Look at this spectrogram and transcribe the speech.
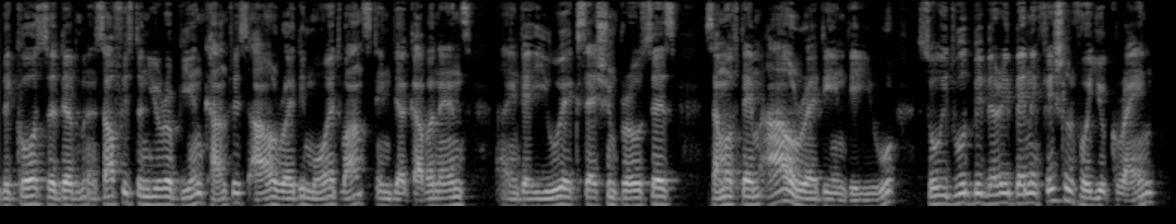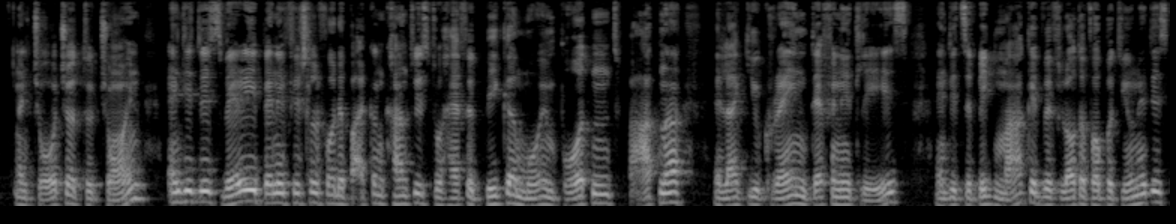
because uh, the southeastern European countries are already more advanced in their governance, uh, in the EU accession process, some of them are already in the EU, so it would be very beneficial for Ukraine and Georgia to join. And it is very beneficial for the Balkan countries to have a bigger, more important partner like Ukraine definitely is. And it's a big market with a lot of opportunities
